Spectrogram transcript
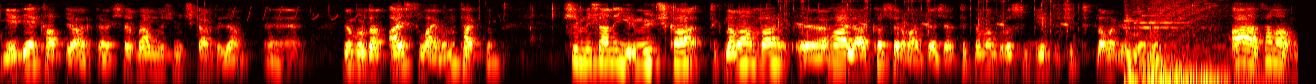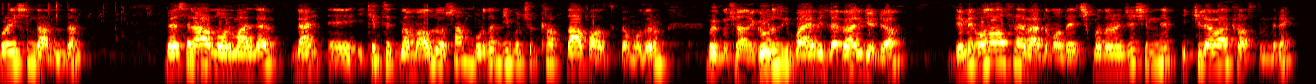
7'ye katlıyor arkadaşlar. Ben bunu şimdi çıkartacağım. Ee, ve buradan Ice Slime'ımı taktım. Şimdi şu anda 23k tıklamam var. Ee, hala kasıyorum arkadaşlar. Tıklamam burası 1.5 tıklama veriyormuş. Aa tamam burayı şimdi anladım. Mesela normalde ben 2 e, tıklama alıyorsam burada 1.5 kat daha fazla tıklama alıyorum. Bakın şu anda gördüğünüz gibi bayağı bir level geliyor. Demin 16 level verdim adaya çıkmadan önce. Şimdi 2 level kastım direkt.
